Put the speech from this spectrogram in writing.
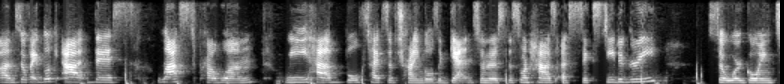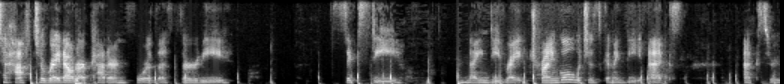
Um, so if I look at this last problem, we have both types of triangles again. So notice this one has a 60 degree so we're going to have to write out our pattern for the 30, 60, 90 right triangle, which is going to be x, x root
